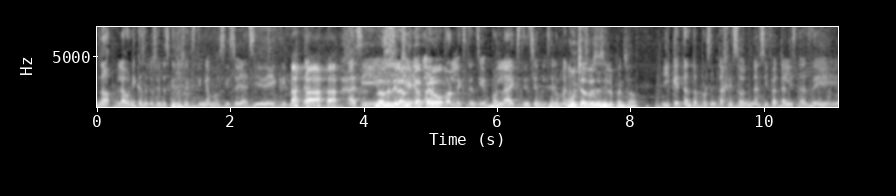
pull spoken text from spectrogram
no, la única solución es que nos extingamos. Y soy así de que, así. No sé si la única, pero- Por la, extensión, por la extinción del ser humano. Muchas veces sí lo he pensado. ¿Y qué tanto porcentaje son así fatalistas de,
